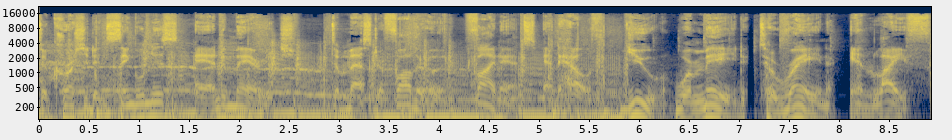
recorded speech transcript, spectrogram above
to crush it in singleness and marriage, to master fatherhood, finance, and health. You were made to reign in life.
